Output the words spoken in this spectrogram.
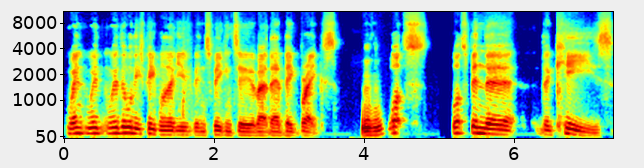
when with with all these people that you've been speaking to about their big breaks, hmm what's what's been the the keys?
